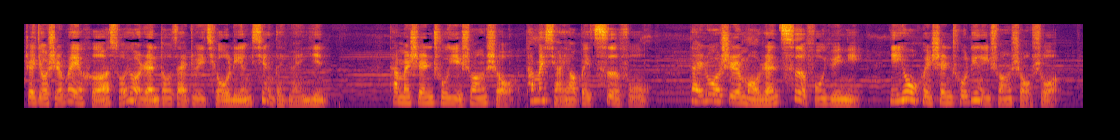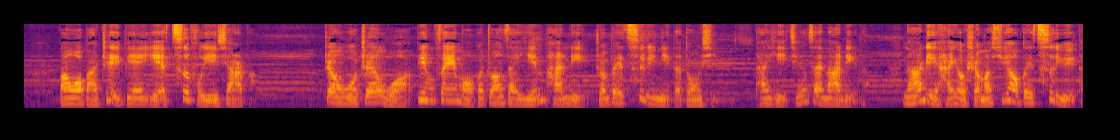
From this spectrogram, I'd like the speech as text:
这就是为何所有人都在追求灵性的原因。他们伸出一双手，他们想要被赐福。但若是某人赐福于你，你又会伸出另一双手说：“帮我把这边也赐福一下吧。”正悟真我并非某个装在银盘里准备赐予你的东西，它已经在那里了。哪里还有什么需要被赐予的？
